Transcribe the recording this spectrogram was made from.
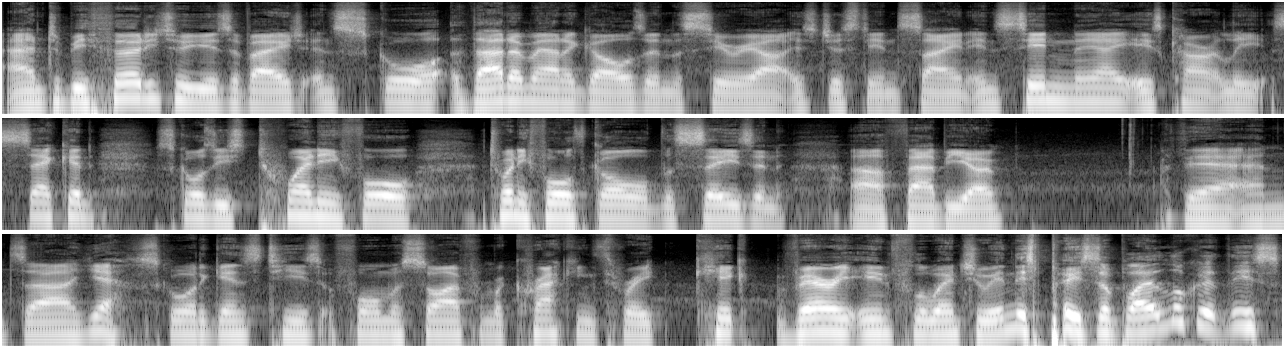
And to be 32 years of age and score that amount of goals in the Serie A is just insane. Insigne is currently second, scores his 24, 24th goal of the season, uh, Fabio there and uh, yeah scored against his former side from a cracking three kick very influential in this piece of play look at this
